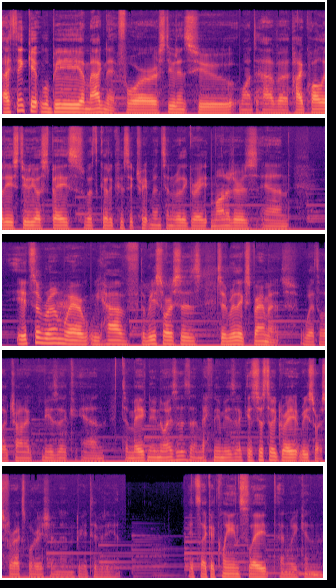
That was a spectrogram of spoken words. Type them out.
I think it will be a magnet for students who want to have a high quality studio space with good acoustic treatments and really great monitors and it's a room where we have the resources to really experiment with electronic music and to make new noises and make new music. It's just a great resource for exploration and creativity. It's like a clean slate and we can,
